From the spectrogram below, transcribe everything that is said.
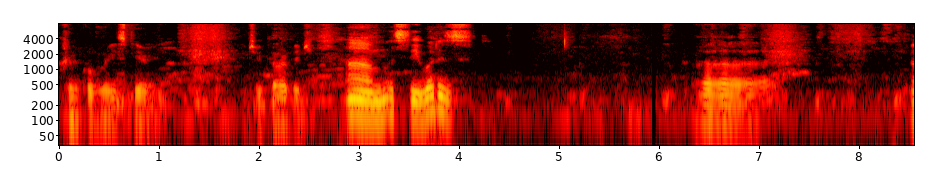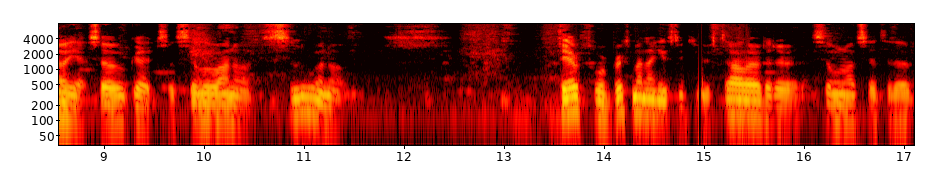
Critical race theory. Bunch of garbage. Um, let's see. What is? Uh, oh yeah. So good. So Siluano. Siluano. Therefore, BRICS might not use the US dollar, that Siluanov said to the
